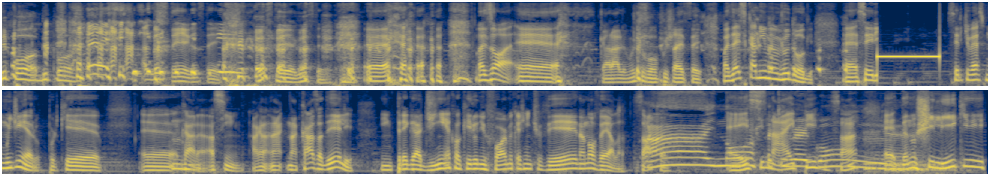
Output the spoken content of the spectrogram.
bipou, bipou. gostei, gostei. Gostei, gostei. É, Mas, ó, é. Caralho, muito bom puxar isso aí. Mas é esse caminho mesmo, viu, Doug? É, seria. Se ele tivesse muito dinheiro, porque. é, Uhum. Cara, assim, a- na, na casa dele, empregadinha com aquele uniforme que a gente vê na novela, saca? Ai, nossa, é esse naipe, sabe? É, dando chilique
